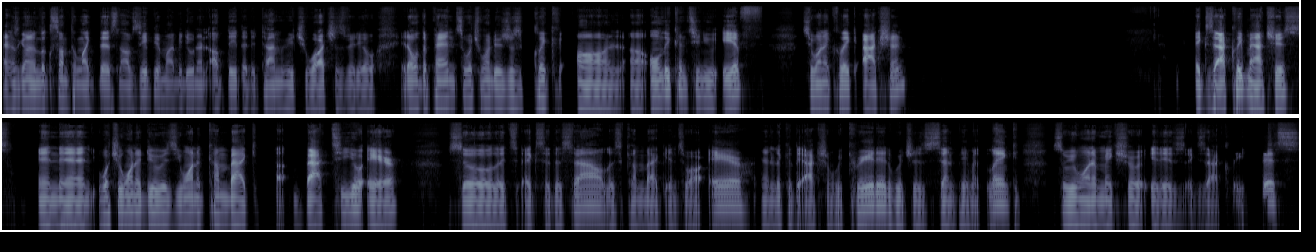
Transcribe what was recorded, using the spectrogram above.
and it's going to look something like this. Now, Zapier might be doing an update at the time in which you watch this video. It all depends. So what you want to do is just click on uh, only continue if. So you want to click action. Exactly matches. And then what you want to do is you want to come back uh, back to your air. So let's exit this out. Let's come back into our air and look at the action we created, which is send payment link. So we want to make sure it is exactly this.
